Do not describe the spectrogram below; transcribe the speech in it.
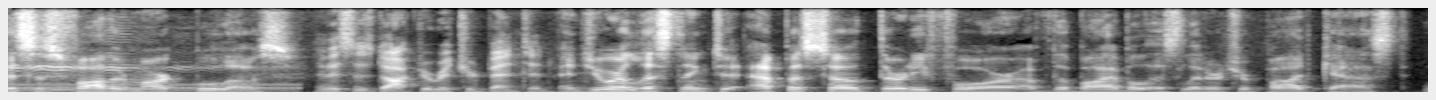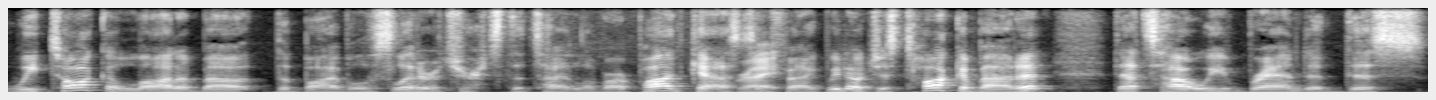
This is Father Mark Boulos. And this is Dr. Richard Benton. and you are listening to episode 34 of the Bible as Literature podcast. We talk a lot about the Bible as literature. It's the title of our podcast, in fact. We don't just talk about it, that's how we've branded this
